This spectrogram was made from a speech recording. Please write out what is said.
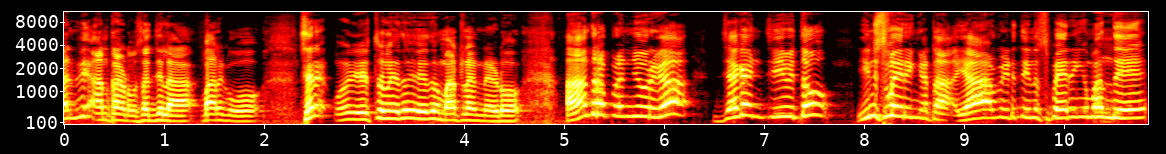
అని అంటాడు సజ్జల భార్గవ్. సరే ఇష్టం ఏదో ఏదో మాట్లాడినాడు. ఆంధ్రప్రెన్యూర్గా జగన్ జీవితం ఇన్స్పైరింగ్ అట. యా విడితే ఇన్స్పైరింగ్ మంది.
